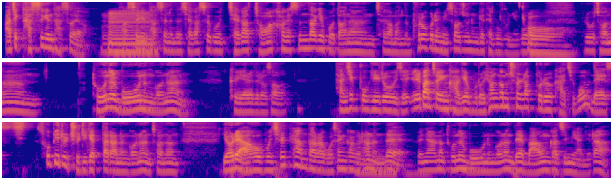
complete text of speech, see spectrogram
아직 다 쓰긴 다 써요. 음. 다 쓰긴 다 쓰는데 제가 쓰고 제가 정확하게 쓴다기보다는 제가 만든 프로그램이 써주는 게 대부분이고 오. 그리고 저는 돈을 모으는 거는 그 예를 들어서 단식 부기로 이제 일반적인 가계부로 현금 출납부를 가지고 내 시- 소비를 줄이겠다라는 거는 저는 열에 아홉 은 실패한다라고 생각을 음. 하는데 왜냐하면 돈을 모으는 거는 내 마음가짐이 아니라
